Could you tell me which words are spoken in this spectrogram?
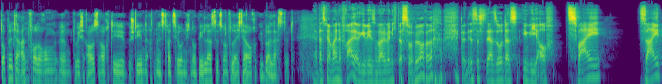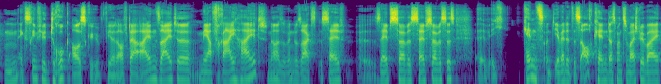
doppelte Anforderung ähm, durchaus auch die bestehende Administration nicht nur belastet, sondern vielleicht ja auch überlastet. Ja, das wäre meine Frage gewesen, weil wenn ich das so höre, dann ist es ja so, dass irgendwie auf zwei Seiten extrem viel Druck ausgeübt wird. Auf der einen Seite mehr Freiheit, ne, also wenn du sagst Self, äh, Self-Service, Self-Services, äh, ich kenn's und ihr werdet es auch kennen, dass man zum Beispiel bei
